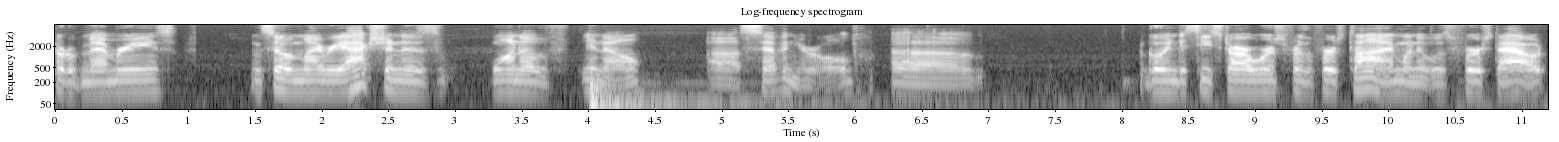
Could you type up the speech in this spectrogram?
sort of memories. And so my reaction is one of, you know, a seven year old uh, going to see Star Wars for the first time when it was first out.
